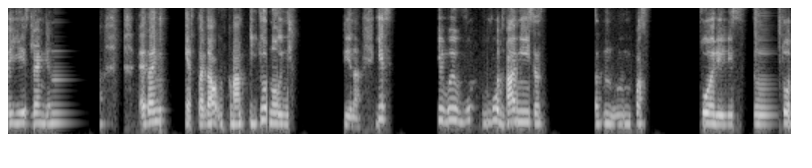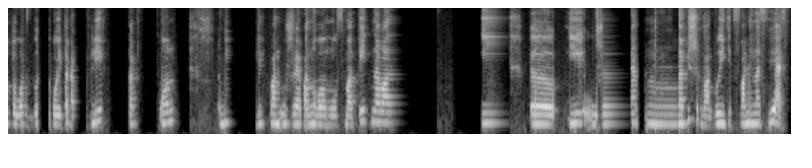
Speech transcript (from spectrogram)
есть, женщина, это нет, тогда к вам идет новый мужчина. Если вы вот два месяца поссорились, что-то у вас был какой-то конфликт, так он будет вам уже по-новому смотреть на вас и, э, и уже напишет вам, выйдет с вами на связь.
